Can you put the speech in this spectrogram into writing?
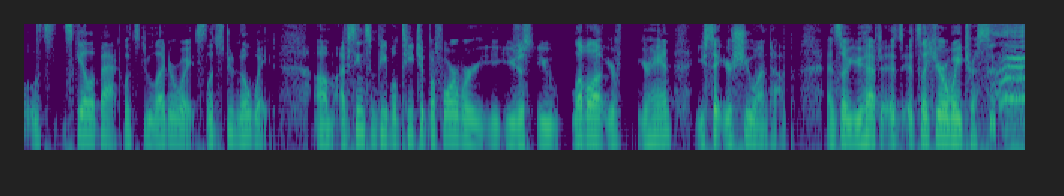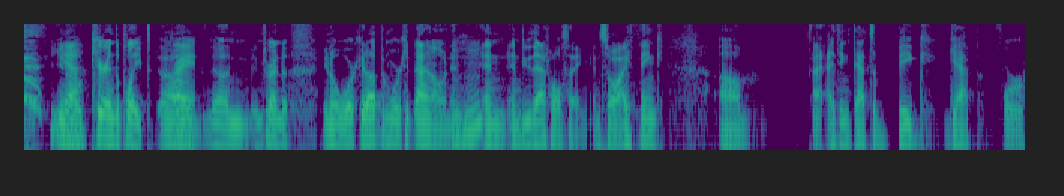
let's scale it back. Let's do lighter weights. Let's do no weight. Um, I've seen some people teach it before, where you, you just you level out your your hand, you set your shoe on top, and so you have to. It's, it's like you're a waitress, you Yeah. know, carrying the plate, um, Right. and, and trying to you know work it up and work it down, and Mhm. and, and do that whole thing. And so I think, um, I, I think that's a big gap for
